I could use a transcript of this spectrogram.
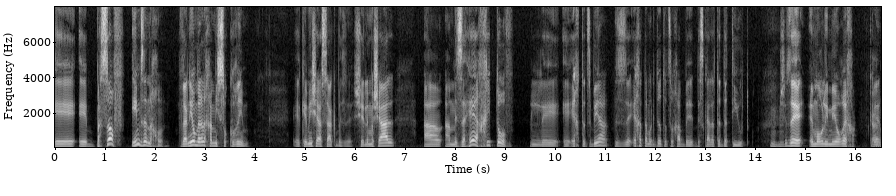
אה, אה, בסוף, אם זה נכון, ואני אומר לך מסוקרים, אה, כמי שעסק בזה, שלמשל, המזהה הכי טוב לאיך תצביע, זה איך אתה מגדיר את עצמך בסקלת הדתיות, מהמם. שזה אמור לי מי הוריך, כן. כן,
